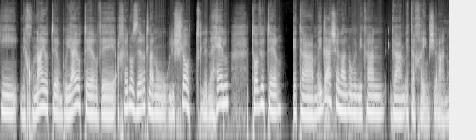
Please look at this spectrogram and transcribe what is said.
היא נכונה יותר, בריאה יותר, ואכן עוזרת לנו לשלוט, לנהל טוב יותר את המידע שלנו, ומכאן גם את החיים שלנו.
